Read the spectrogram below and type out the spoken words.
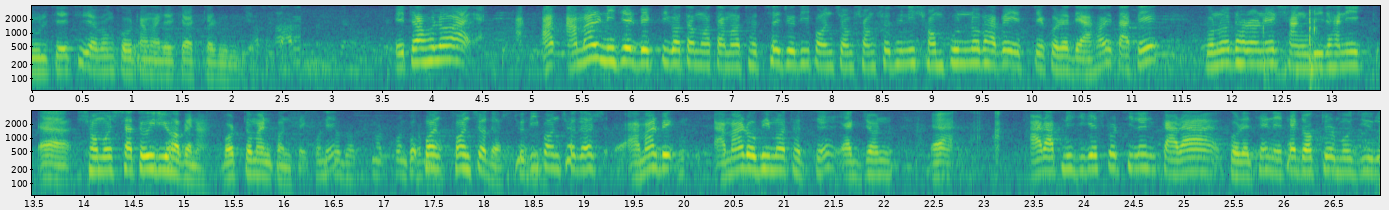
রুল চেয়েছি এবং কোর্ট আমাদেরকে একটা রুল দিয়েছে। এটা হলো আমার নিজের ব্যক্তিগত মতামত হচ্ছে যদি পঞ্চম সংশোধনী সম্পূর্ণভাবে স্টে করে দেয়া হয় তাতে কোনো ধরনের সাংবিধানিক সমস্যা তৈরি হবে না বর্তমান কনটেক্সটে পঞ্চদশ যদি পঞ্চদশ আমার আমার অভিমত হচ্ছে একজন আর আপনি জিজ্ঞেস করছিলেন কারা করেছেন এটা ডক্টর মজিউল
